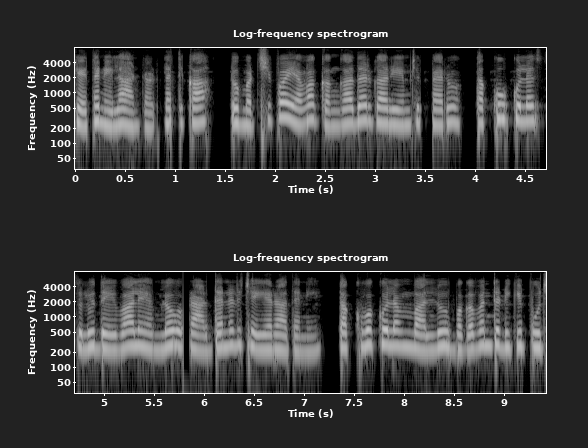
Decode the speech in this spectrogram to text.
చేతన్ ఇలా అంటాడు. లతిక నువ్వు మర్చిపోయావా? గంగాధర్ గారు ఏం చెప్పారు? తక్కువ కులస్తులు దేవాలయంలో ప్రార్థనలు చేయరాదని తక్కువ కులం వాళ్ళు భగవంతుడికి పూజ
